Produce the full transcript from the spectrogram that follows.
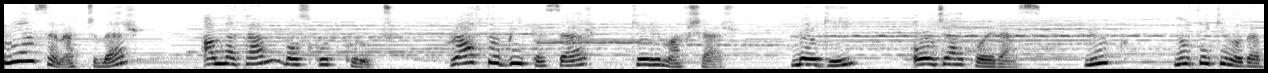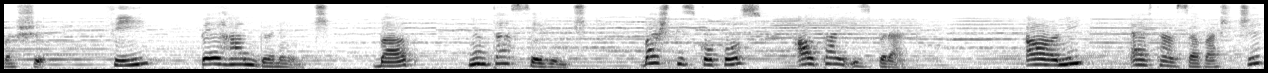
Oynayan sanatçılar Anlatan Bozkurt Kuruç Ralph Dobrikasar Kerim Afşar Maggie Olcay Poyraz Luke Nurtekin Odabaşı Fi Beyhan Gönenç Bab Mümtaz Sevinç Başpiskopos Alpay İzbırak Arni Ertan Savaşçı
